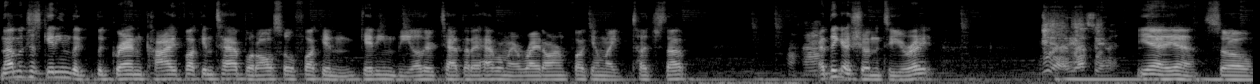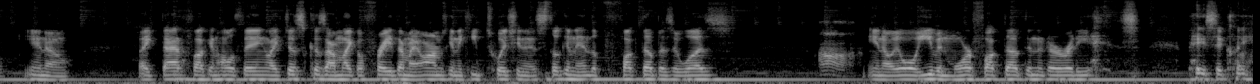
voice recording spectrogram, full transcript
not just getting the the Grand Kai fucking tat, but also fucking getting the other tat that I have on my right arm fucking like touched up. I think I showed it to you, right? Yeah, yeah, I've seen it. Yeah, yeah. So, you know, like that fucking whole thing, like just because I'm like afraid that my arm's gonna keep twitching and it's still gonna end up fucked up as it was, Mm. you know, or even more fucked up than it already is, basically.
